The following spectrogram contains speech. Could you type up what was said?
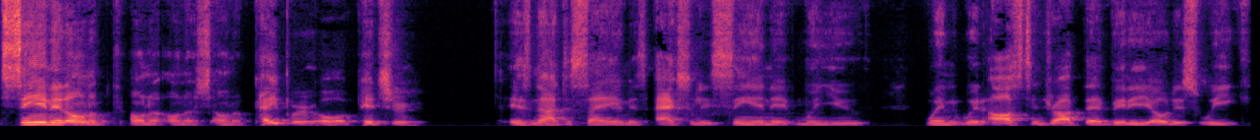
seeing it on a on a on a on a paper or a picture is not the same as actually seeing it when you when when Austin dropped that video this week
